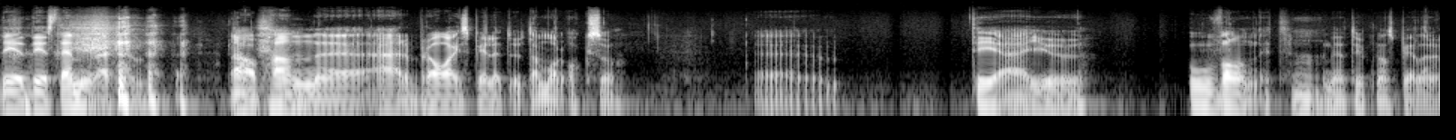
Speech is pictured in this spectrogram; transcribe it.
det, det stämmer ju verkligen. Ja, att han eh, är bra i spelet utan boll också. Eh, det är ju ovanligt, Mm. den typen av spelare.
